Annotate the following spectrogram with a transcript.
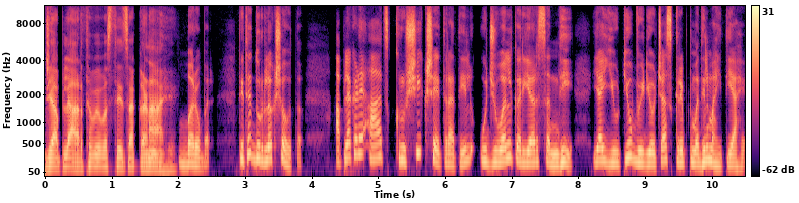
जे आपल्या अर्थव्यवस्थेचा कणा आहे. बरोबर. तिथे दुर्लक्ष होतं. आपल्याकडे आज कृषी क्षेत्रातील उज्ज्वल करिअर संधी या यूट्यूब व्हिडिओच्या स्क्रिप्टमधील माहिती आहे.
